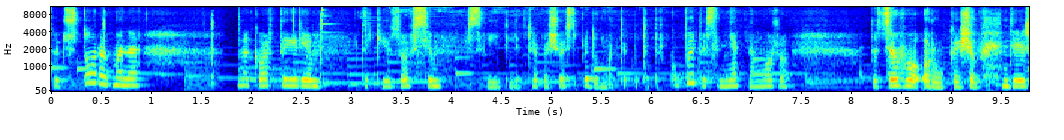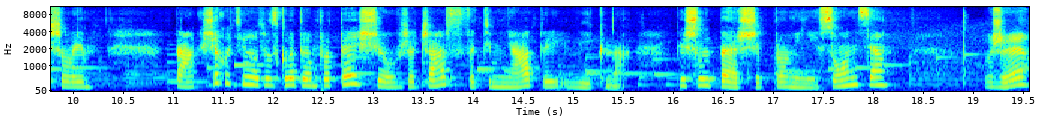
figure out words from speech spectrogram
тут штори в мене на квартирі такі зовсім світлі. Треба щось придумати, буде прикупитися, ніяк не можу до цього руки, щоб дійшли. Так, ще хотіла розказати вам про те, що вже час затемняти вікна. Пішли перші проміні сонця, вже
